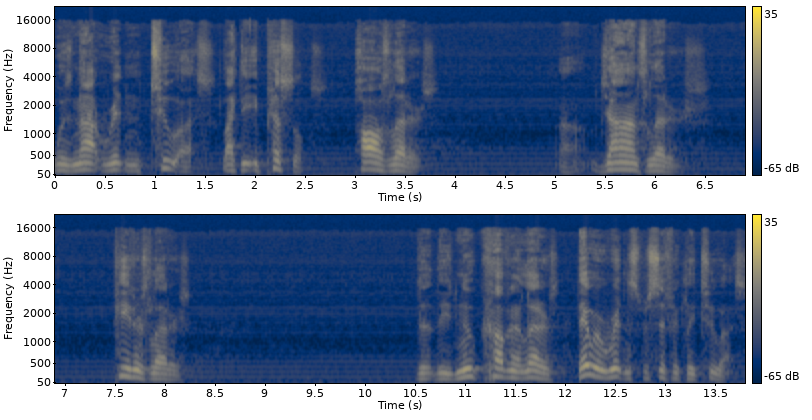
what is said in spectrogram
was not written to us, like the epistles, Paul's letters, uh, John's letters, Peter's letters, the, the new covenant letters, they were written specifically to us.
